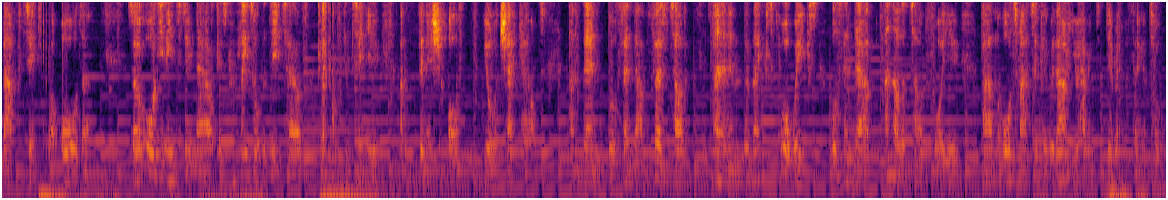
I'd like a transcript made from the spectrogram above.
that particular order. So all you need to do now is complete all the details, click on continue and finish off your checkout. And then we'll send out the first tub and then in the next four weeks we'll send out another tub for you um, automatically without you having to do anything at all.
